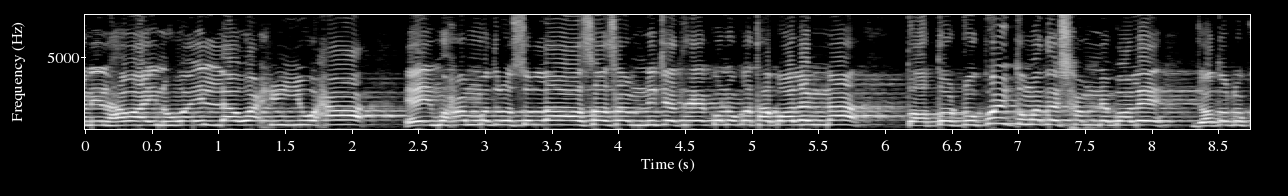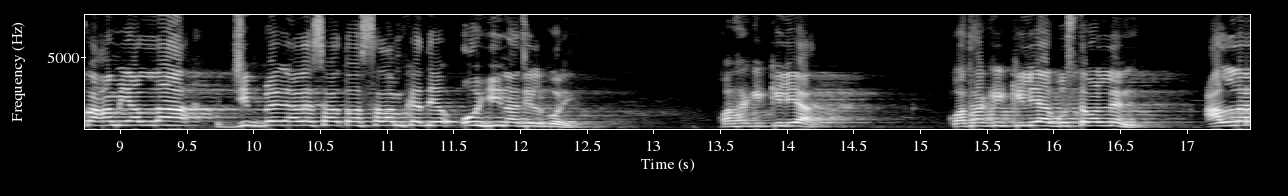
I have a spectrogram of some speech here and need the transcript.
আনিল হাওয়া ইন হুয়া ইল্লা ওয়াহিয়ুহা এই মোহাম্মদ রসুল্লাহ আসলাম নিজে থেকে কোনো কথা বলেন না। ততটুকুই তোমাদের সামনে বলে, যতটুকু আমি আল্লাহ জিব্রাইল আলাইসালামকে দিয়ে ওহি নাজিল করি। কথা কি ক্লিয়ার কথা কি ক্লিয়ার বুঝতে পারলেন? আল্লাহ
